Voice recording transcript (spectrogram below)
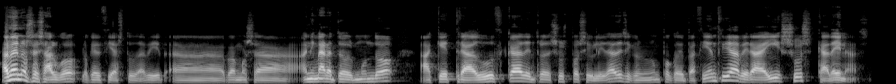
al menos es algo, lo que decías tú, David. Ah, vamos a animar a todo el mundo a que traduzca dentro de sus posibilidades y con un poco de paciencia verá ahí sus cadenas.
